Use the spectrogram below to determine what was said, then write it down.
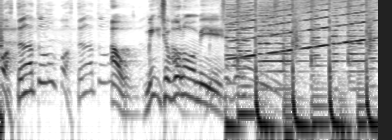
Portanto, portanto, aumente o volume. Aumente o volume.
